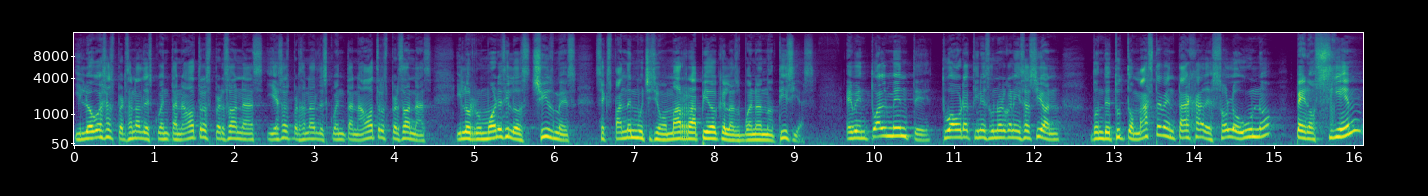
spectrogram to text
y luego esas personas les cuentan a otras personas y esas personas les cuentan a otras personas y los rumores y los chismes se expanden muchísimo más rápido que las buenas noticias. Eventualmente, tú ahora tienes una organización donde tú tomaste ventaja de solo uno, pero 100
